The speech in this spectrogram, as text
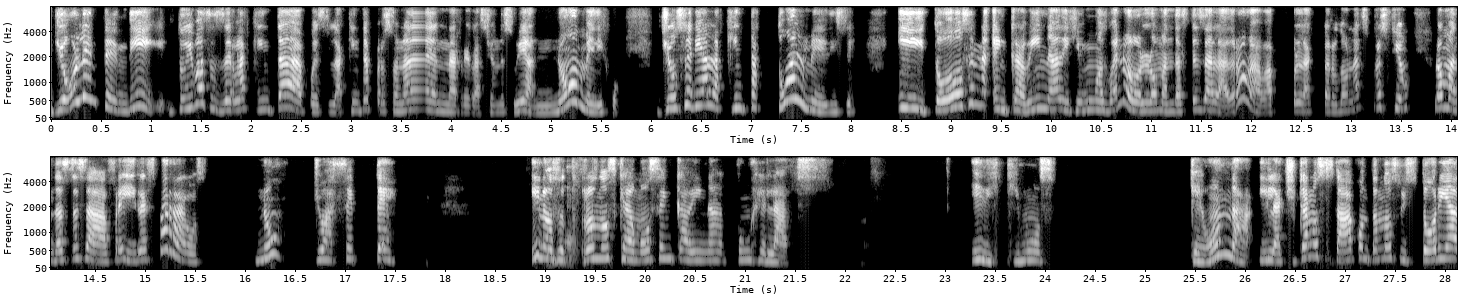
yo le entendí, tú ibas a ser la quinta, pues la quinta persona en la relación de su vida. No, me dijo, yo sería la quinta actual, me dice. Y todos en, en cabina dijimos, bueno, lo mandaste a la droga, va, la, perdón la expresión, lo mandaste a freír espárragos. No, yo acepté. Y nosotros nos quedamos en cabina congelados. Y dijimos, ¿qué onda? Y la chica nos estaba contando su historia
